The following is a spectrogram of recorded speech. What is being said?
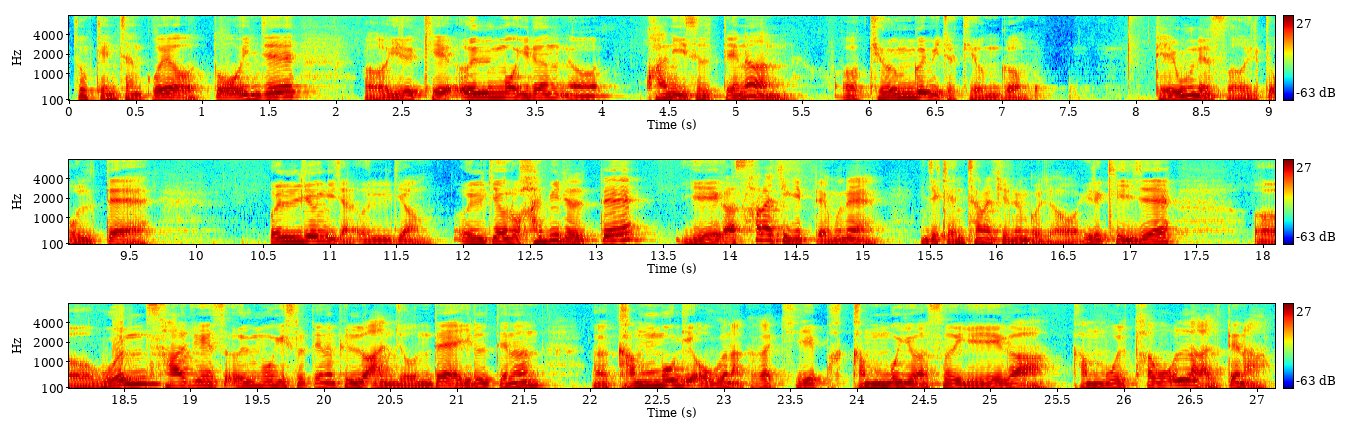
좀 괜찮고요. 또 이제 어, 이렇게 을목 이런 어, 관이 있을 때는 어, 경금이죠. 경금. 대운에서 이렇게 올 때 을경이잖아요. 을경. 을경으로 합의될 때 얘가 사라지기 때문에 이제 괜찮아지는 거죠. 이렇게 이제 어, 원사주에서 을목이 있을 때는 별로 안 좋은데 이럴 때는 어, 간목이 오거나 아까 같이 간목이 와서 얘가 간목을 타고 올라갈 때나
